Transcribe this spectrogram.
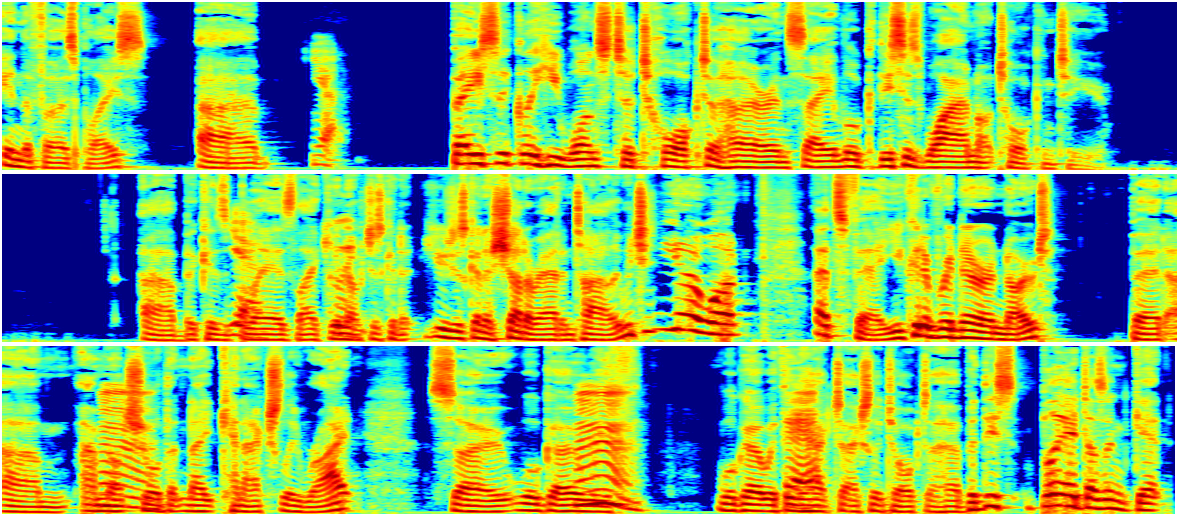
in the first place. Uh, Yeah. basically he wants to talk to her and say, "Look, this is why I'm not talking to you." Uh, because Yeah, Blair's like, "You're not just gonna, you're just gonna shut her out entirely." Which you know what, that's fair. You could have written her a note, but um, I'm not Mm. sure that Nate can actually write. So we'll go Mm. with we'll go with the Fair. hack to actually talk to her. But this Blair doesn't get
